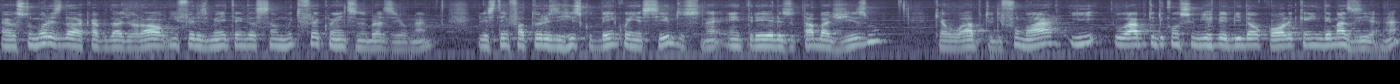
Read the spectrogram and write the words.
é, os tumores da cavidade oral, infelizmente, ainda são muito frequentes no Brasil. Né? Eles têm fatores de risco bem conhecidos, né? entre eles o tabagismo, que é o hábito de fumar, e o hábito de consumir bebida alcoólica em demasia. Né?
